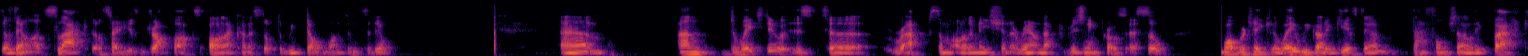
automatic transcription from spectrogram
They'll download Slack, they'll start using Dropbox, all that kind of stuff that we don't want them to do. Um, and the way to do it is to wrap some automation around that provisioning process. So what we're taking away, we got to give them that functionality back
